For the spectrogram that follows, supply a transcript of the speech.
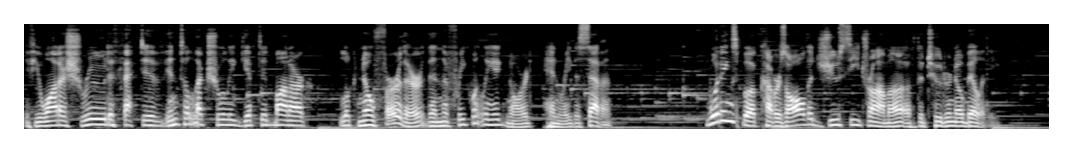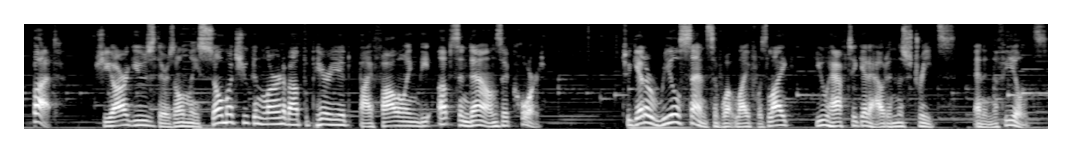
if you want a shrewd, effective, intellectually gifted monarch, look no further than the frequently ignored Henry VII. Wooding's book covers all the juicy drama of the Tudor nobility. But she argues there's only so much you can learn about the period by following the ups and downs at court. To get a real sense of what life was like, you have to get out in the streets and in the fields.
